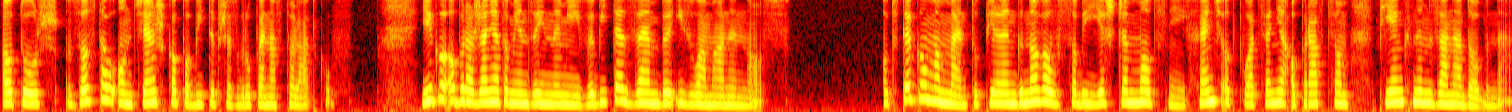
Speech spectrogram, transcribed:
Otóż został on ciężko pobity przez grupę nastolatków. Jego obrażenia to m.in. wybite zęby i złamany nos. Od tego momentu pielęgnował w sobie jeszcze mocniej chęć odpłacenia oprawcom pięknym za nadobne.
